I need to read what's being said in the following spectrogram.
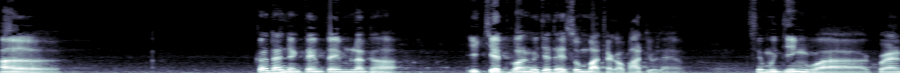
เออ ก็นั่นยังเต็มเต็มๆแล้วก็อีกเจ็ดวันก็จะได้สมบัติจักรพรรดิอยู่แล้ว ซึ่งมันยิ่งกว่าแคว้น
